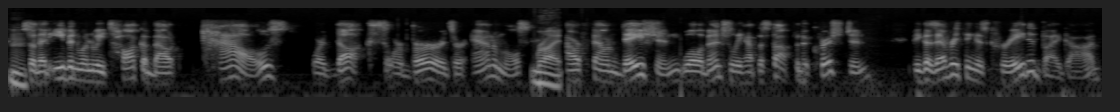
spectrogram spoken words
mm. so that even when we talk about cows or ducks or birds or animals right. our foundation will eventually have to stop for the christian because everything is created by god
